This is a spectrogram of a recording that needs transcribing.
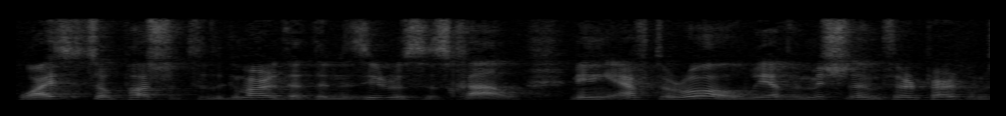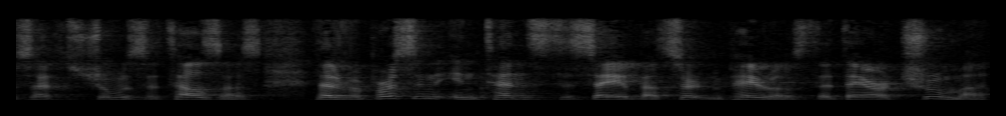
Why is it so pashut to the Gemara that the nazirus is chal? Meaning, after all, we have a Mishnah in the third paragraph of Masechus Trumas that tells us that if a person intends to say about certain payros that they are truma,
